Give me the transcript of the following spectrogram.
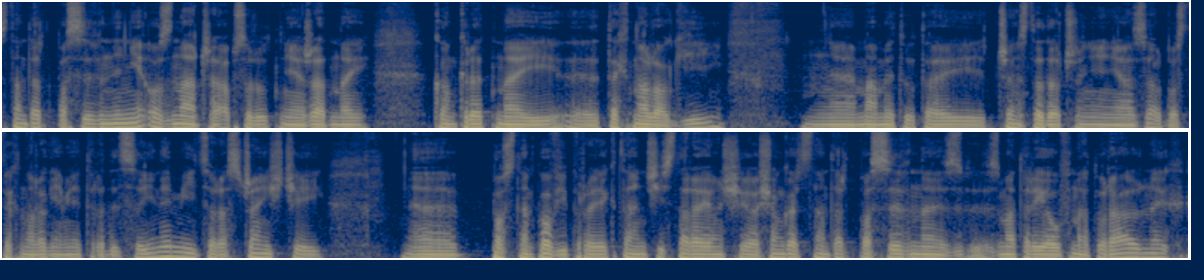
standard pasywny nie oznacza absolutnie żadnej konkretnej e, technologii. E, Mamy tutaj często do czynienia z, albo z technologiami tradycyjnymi, coraz częściej e, postępowi projektanci starają się osiągać standard pasywny z, z materiałów naturalnych.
